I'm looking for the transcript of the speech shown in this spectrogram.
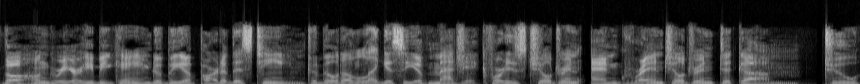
the hungrier he became to be a part of this team to build a legacy of magic for his children and grandchildren to come. To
